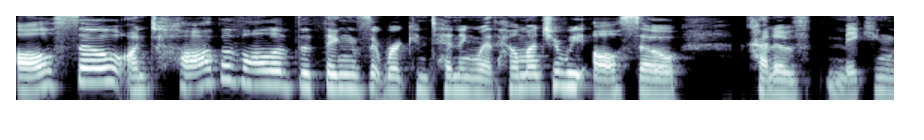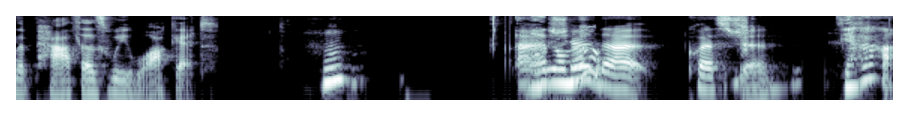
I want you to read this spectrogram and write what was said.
also, on top of all of the things that we're contending with, how much are we also kind of making the path as we walk it? Hmm. I, don't share know. that question. Yeah.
